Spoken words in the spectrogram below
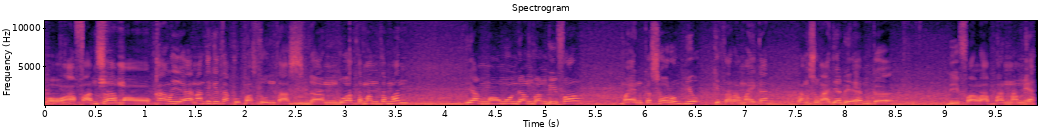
mau Avanza, mau Calya, nanti kita kupas tuntas. Dan buat teman-teman yang mau ngundang Bang Dival main ke showroom yuk kita ramaikan. Langsung aja DM ke Dival 86 ya.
